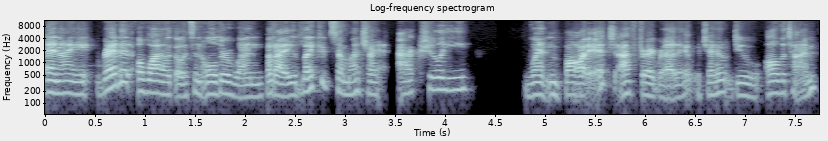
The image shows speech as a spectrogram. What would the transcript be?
and I read it a while ago. It's an older one, but I liked it so much I actually went and bought it after I read it, which I don't do all the time.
